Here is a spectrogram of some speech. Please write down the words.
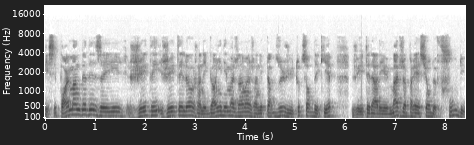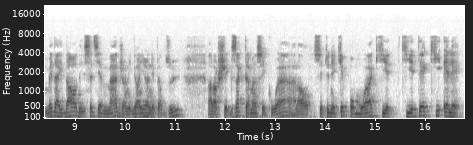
Et c'est pas un manque de désir. J'ai été, j'ai été là, j'en ai gagné des matchs d'avant, j'en ai perdu, j'ai eu toutes sortes d'équipes. J'ai été dans des matchs de pression de fou, des médailles d'or, des septièmes matchs, j'en ai gagné, j'en ai perdu. Alors, je sais exactement c'est quoi. Alors, c'est une équipe pour moi qui, qui était qui elle est.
